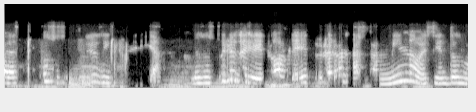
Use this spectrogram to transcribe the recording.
para hacer sus estudios de ingeniería. Los estudios de Grenoble duraron hasta 1909.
